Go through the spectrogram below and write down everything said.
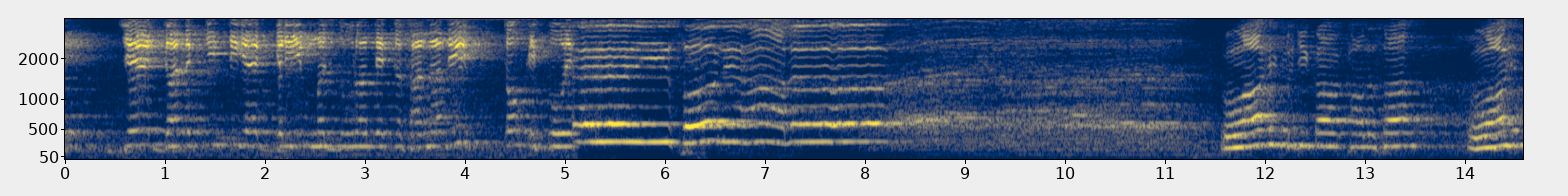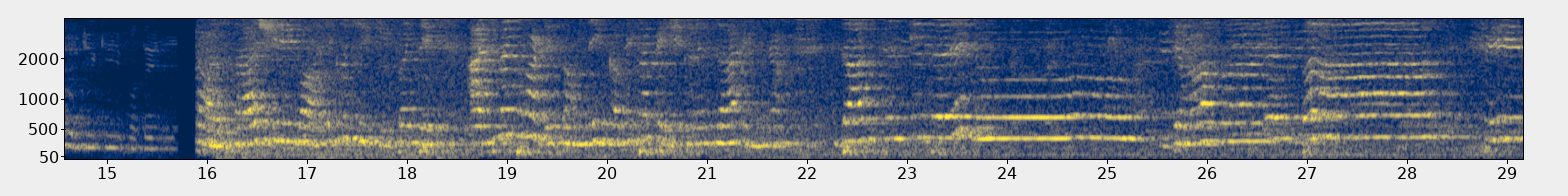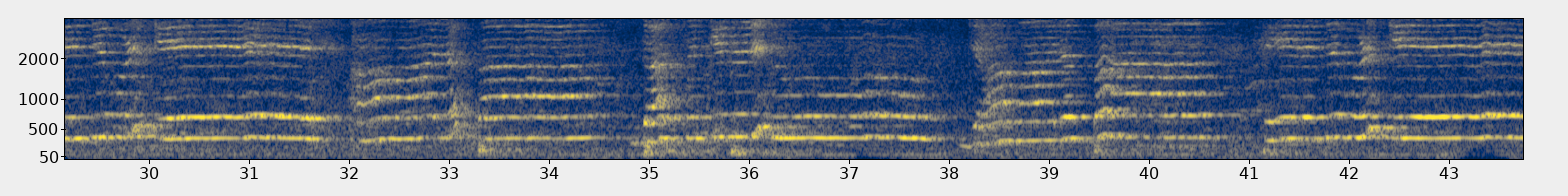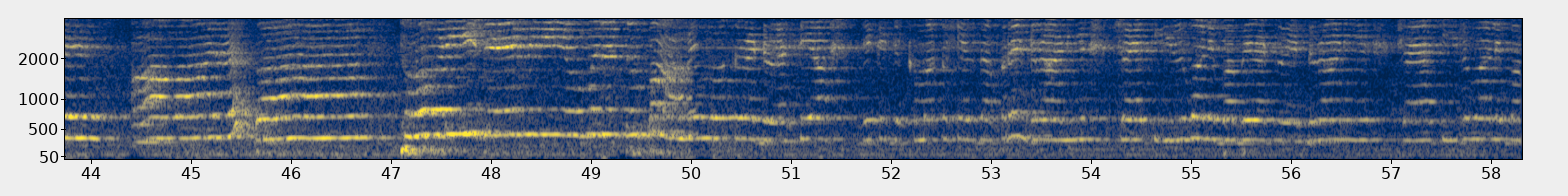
ਜੇ ਗੱਲ ਕੀਤੀ ਹੈ ਗਰੀਬ ਮਜ਼ਦੂਰਾਂ ਤੇ ਕਿਸਾਨਾਂ ਦੀ ਤਾਂ ਇੱਕੋ ਇੱਕ ਏ ਸੋ ਨਿਹਾਲ ਵਾਹਿਗੁਰੂ ਜੀ ਕਾ ਖਾਲਸਾ ਵਾਹਿਗੁਰੂ ਜੀ ਕੀ ਫਤਿਹ। ਖਾਲਸਾ ਸ਼੍ਰੀ ਵਾਹਿਗੁਰੂ ਜੀ ਕੀ ਫਤਿਹ। ਅੱਜ ਮੈਂ ਤੁਹਾਡੇ ਸਾਹਮਣੇ ਕਵਿਤਾ ਪੇਸ਼ ਕਰਨ ਜਾ ਰਹੀ ਹਾਂ। ਦੱਸ ਕਿਧਰ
